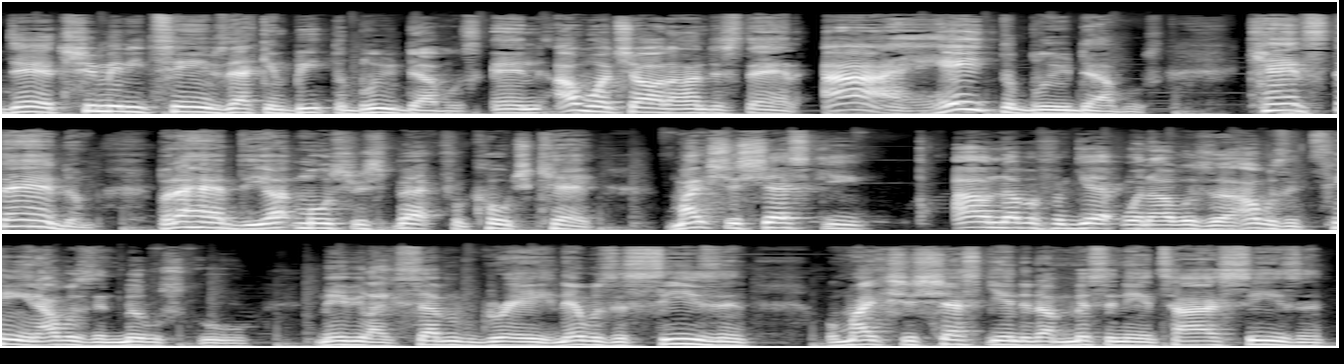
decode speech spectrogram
there are too many teams that can beat the Blue Devils. And I want y'all to understand, I hate the Blue Devils. Can't stand them. But I have the utmost respect for Coach K. Mike Krzyzewski, I'll never forget when I was a, I was a teen. I was in middle school, maybe like seventh grade. And there was a season where Mike Krzyzewski ended up missing the entire season.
